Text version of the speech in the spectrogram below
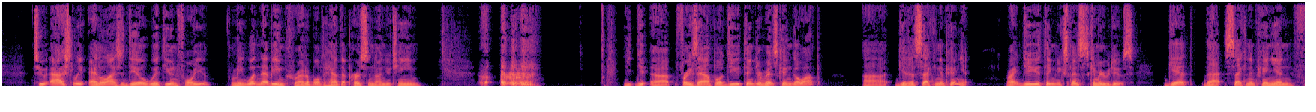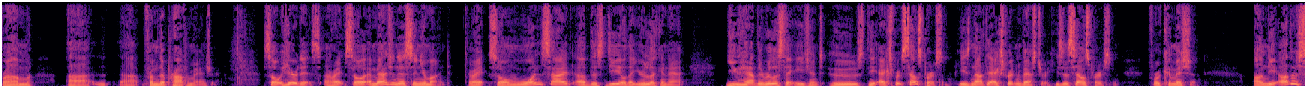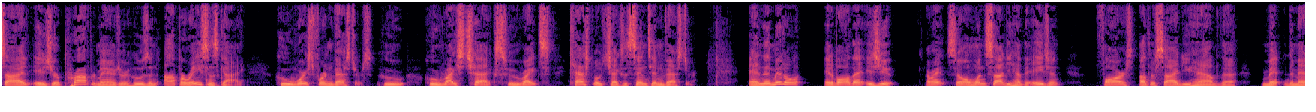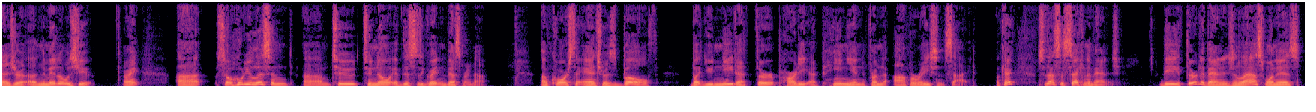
to actually analyze a deal with you and for you. I mean, wouldn't that be incredible to have that person on your team? uh, for example, do you think the rents can go up? Uh, get a second opinion, right? Do you think expenses can be reduced? Get that second opinion from uh, uh, from the property manager. So here it is. All right. So imagine this in your mind. All right. So on one side of this deal that you're looking at, you have the real estate agent who's the expert salesperson. He's not the expert investor. He's a salesperson for commission. On the other side is your property manager who's an operations guy who works for investors, who, who writes checks, who writes cash flow checks to send to investor. And in the middle of all that is you. All right. So on one side, you have the agent. Far other side, you have the, the manager. In the middle is you. All right. Uh, so who do you listen um, to to know if this is a great investment or not? Of course, the answer is both, but you need a third party opinion from the operation side. Okay. So that's the second advantage. The third advantage and last one is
